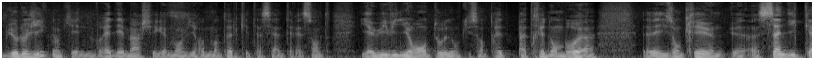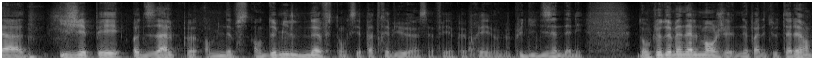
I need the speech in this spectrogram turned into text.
biologique, donc il y a une vraie démarche également environnementale qui est assez intéressante. Il y a huit vignerons donc ils sont pas très nombreux. hein. Euh, ils ont créé un, syndicat IGP Hautes-Alpes en, 19 en 2009, donc c'est pas très vieux, hein, ça fait à peu près plus d'une dizaine d'années. Donc le domaine allemand, je n'ai parlé tout à l'heure,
